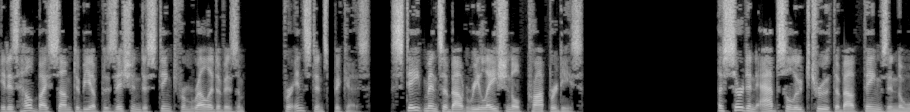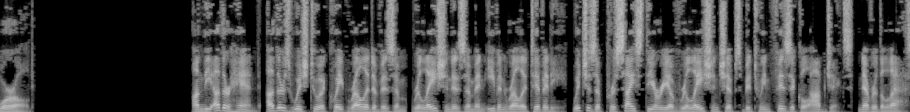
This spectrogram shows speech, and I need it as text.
it is held by some to be a position distinct from relativism—for instance, because, "...statements about relational properties assert an absolute truth about things in the world." On the other hand, others wish to equate relativism, relationism and even relativity, which is a precise theory of relationships between physical objects, nevertheless.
